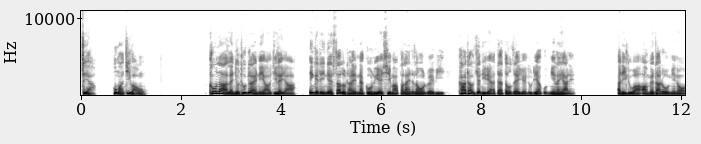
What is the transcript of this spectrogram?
ဆရာဟိုမှာကြည့်ပါဦးခွန်လာလက်ညှိုးထိုးပြတဲ့နေရာကိုကြည့်လိုက်ရာ အင်္ဂတိနဲ့ဆက်လုပ်ထားတဲ့နတ်ကုန်းတွေရဲ့ရှေ့မှာပလိုင်းတစ်လုံးကိုလွှဲပြီးခါထောက်ရက်နေတဲ့အသက်30အရွယ်လူတစ်ယောက်ကိုမြင်လိုက်ရတယ်အဲ့ဒီလူကအောင်မြတ်တာတို့ကိုမြင်တော့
